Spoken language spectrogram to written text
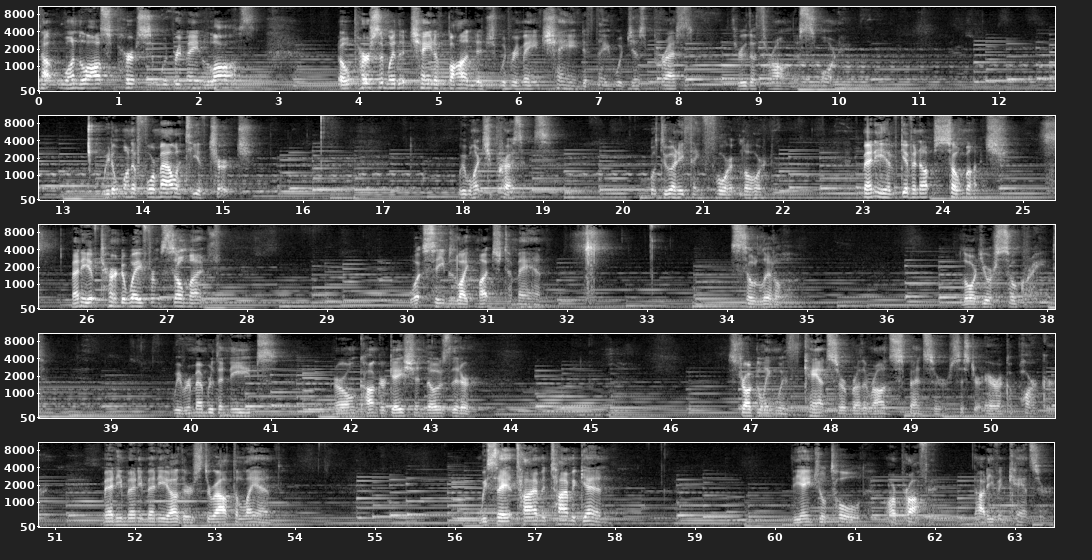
Not one lost person would remain lost. No person with a chain of bondage would remain chained if they would just press through the throng this morning. We don't want a formality of church. We want your presence. We'll do anything for it, Lord. Many have given up so much. Many have turned away from so much what seems like much to man, so little. Lord, you are so great. We remember the needs in our own congregation, those that are struggling with cancer, Brother Ron Spencer, Sister Erica Parker, many, many, many others throughout the land. We say it time and time again the angel told our prophet, not even cancer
